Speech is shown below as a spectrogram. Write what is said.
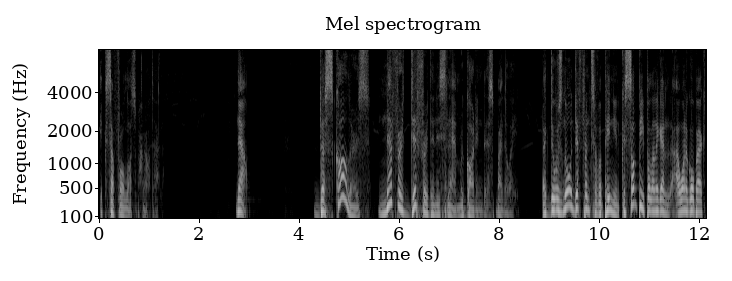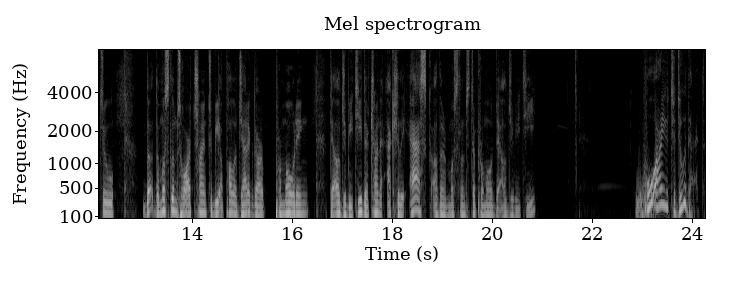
except for Allah subhanahu wa ta'ala. Now, the scholars never differed in Islam regarding this, by the way. Like there was no difference of opinion. Because some people, and again, I want to go back to the, the Muslims who are trying to be apologetic, they're promoting the LGBT, they're trying to actually ask other Muslims to promote the LGBT. Who are you to do that?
